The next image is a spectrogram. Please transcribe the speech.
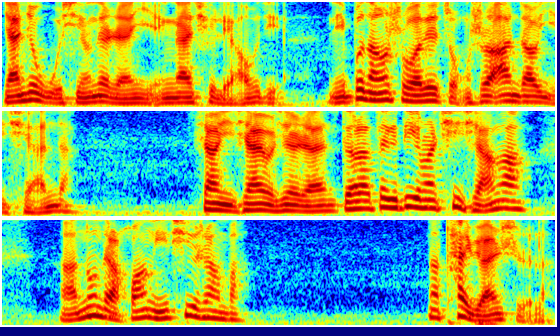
研究五行的人也应该去了解。你不能说的总是按照以前的，像以前有些人得了这个地方砌墙啊，啊，弄点黄泥砌上吧，那太原始了，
